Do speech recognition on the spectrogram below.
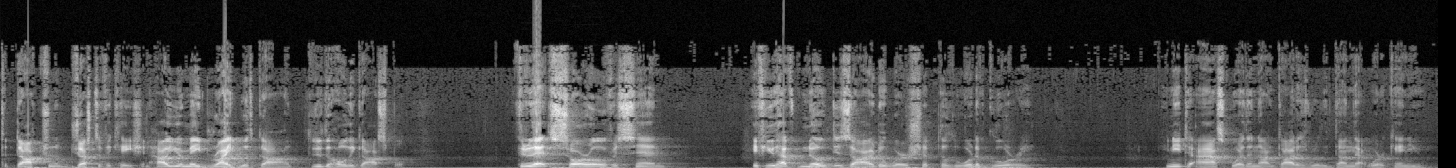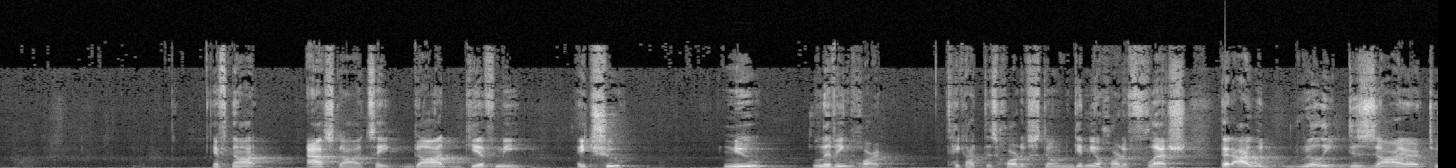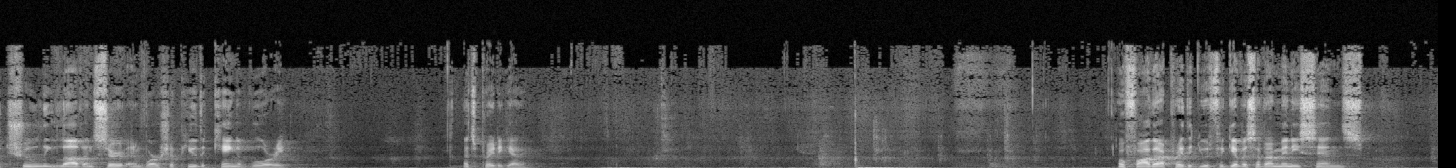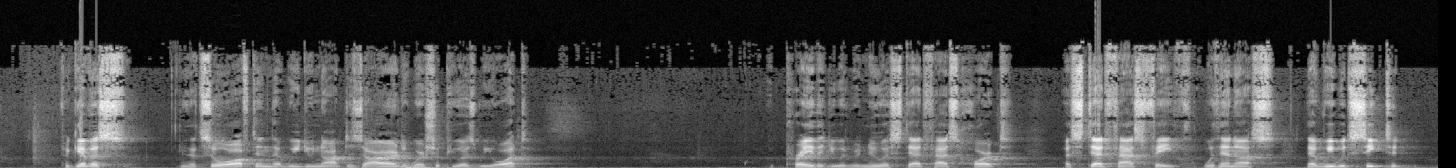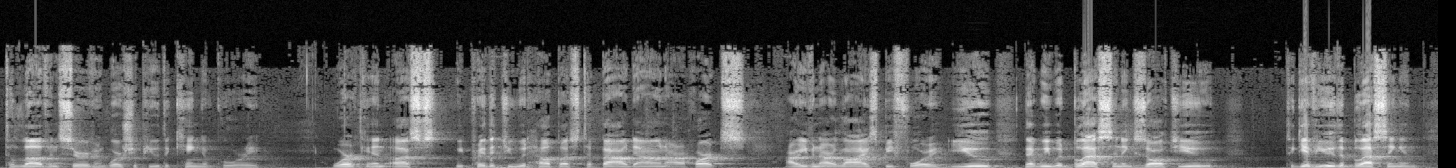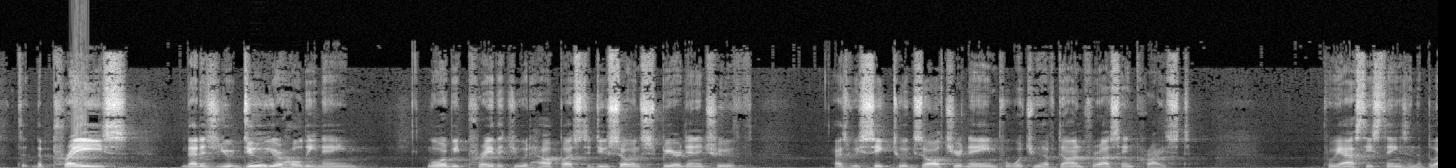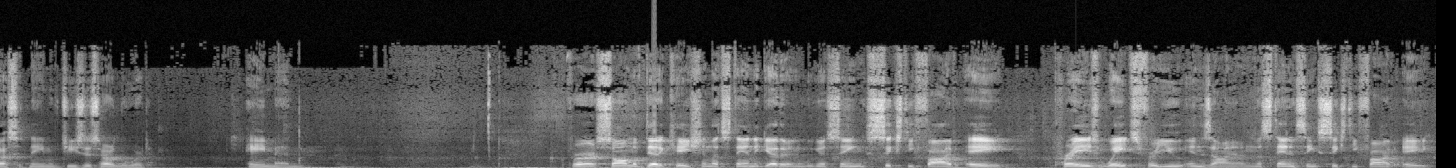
the doctrine of justification, how you're made right with God through the Holy Gospel, through that sorrow over sin, if you have no desire to worship the Lord of glory, you need to ask whether or not God has really done that work in you. If not, ask God, say, God, give me a true, new, living heart. Take out this heart of stone and give me a heart of flesh that I would really desire to truly love and serve and worship you, the King of glory. Let's pray together. Oh, Father, I pray that you would forgive us of our many sins. Forgive us that so often that we do not desire to worship you as we ought. We pray that you would renew a steadfast heart, a steadfast faith within us, that we would seek to, to love and serve and worship you, the King of glory. Work in us. We pray that you would help us to bow down our hearts, our even our lives before you, that we would bless and exalt you, to give you the blessing and the praise that is your, your holy name. Lord, we pray that you would help us to do so in spirit and in truth as we seek to exalt your name for what you have done for us in Christ. For we ask these things in the blessed name of Jesus our Lord. Amen. For our psalm of dedication, let's stand together and we're going to sing 65a. Praise waits for you in Zion. Let's stand and sing 65a.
